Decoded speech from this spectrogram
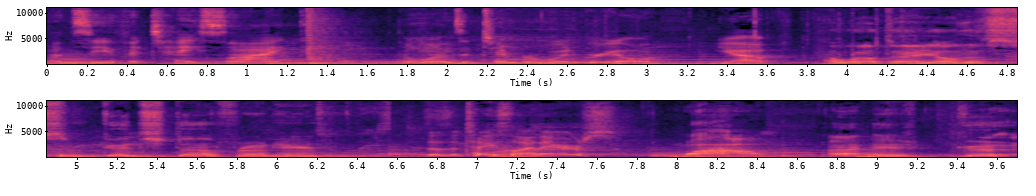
Let's see if it tastes like the ones at Timberwood Grill. Yep. I will tell y'all, this is some good stuff right here. Does it taste like theirs? Wow, that is good.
